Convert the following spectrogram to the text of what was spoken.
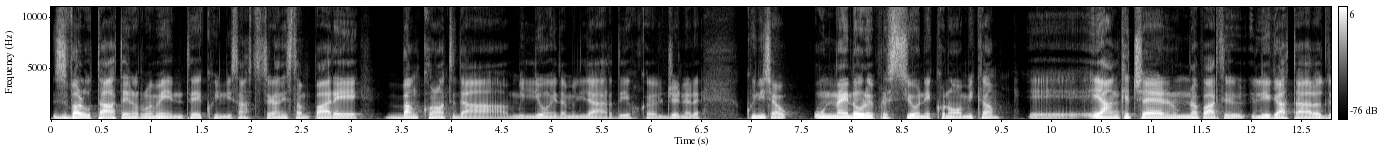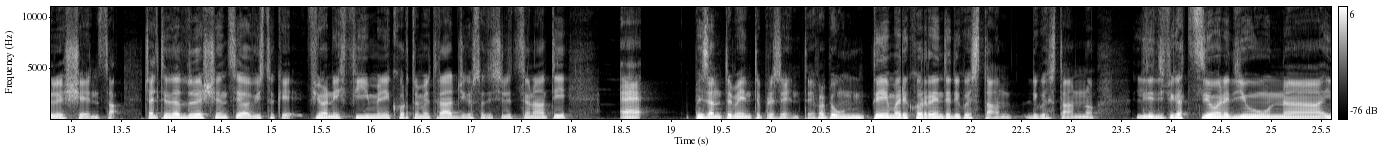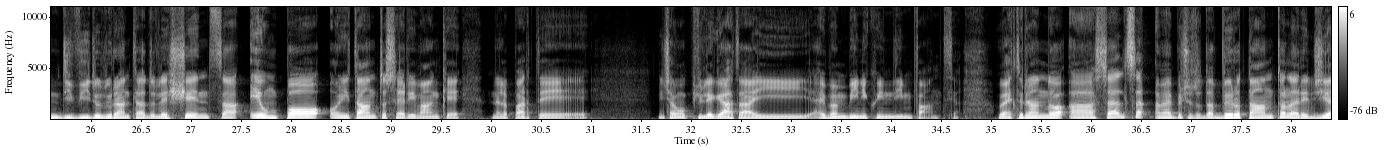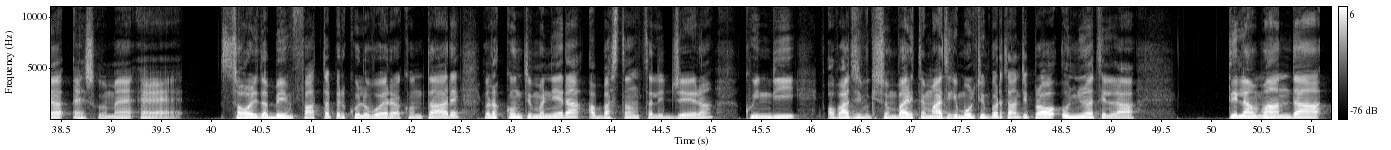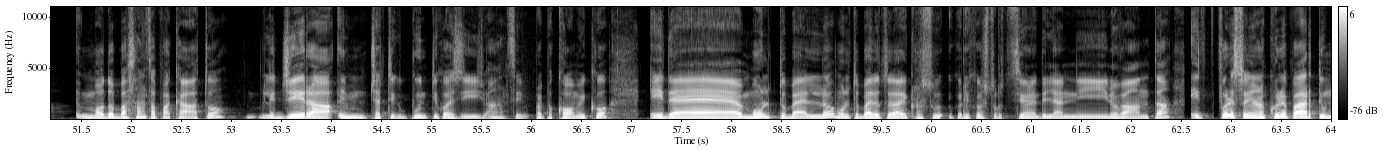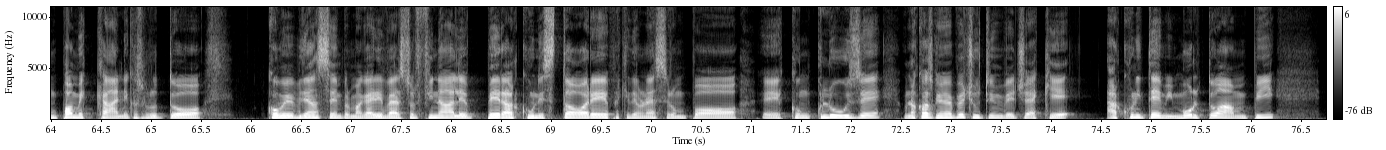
svalutata enormemente, quindi stanno cercando di stampare banconote da milioni, da miliardi, qualcosa del genere, quindi c'è una enorme pressione economica e, e, anche c'è una parte legata all'adolescenza. Cioè il tema dell'adolescenza ho visto che fino nei film e nei cortometraggi che sono stati selezionati è pesantemente presente, è proprio un tema ricorrente di quest'anno. Di quest'anno l'identificazione di un uh, individuo durante l'adolescenza e un po' ogni tanto si arriva anche nella parte diciamo più legata ai, ai bambini, quindi infanzia. Beh, tornando a Cells, a me è piaciuto davvero tanto, la regia è, secondo me è solida, ben fatta per quello che vuoi raccontare, lo racconti in maniera abbastanza leggera, quindi ho parlato che ci sono varie tematiche molto importanti, però ognuna te la, te la manda in modo abbastanza pacato, leggera in certi punti quasi, anzi proprio comico ed è molto bello, molto bello tutta la ricostruzione degli anni 90 e forse in alcune parti un po' meccanico, soprattutto come vediamo sempre magari verso il finale per alcune storie perché devono essere un po' eh, concluse. Una cosa che mi è piaciuto invece è che alcuni temi molto ampi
